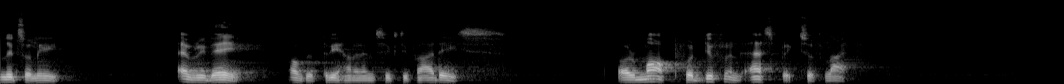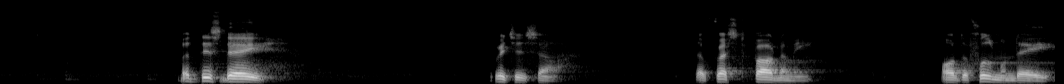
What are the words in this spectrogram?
Literally, every day of the 365 days are marked for different aspects of life. But this day, which is uh, the first Purnami or the full moon day,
